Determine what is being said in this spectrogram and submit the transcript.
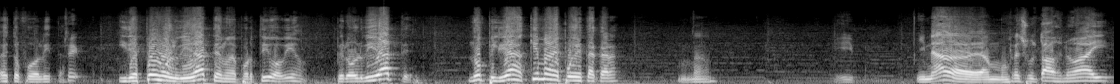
estos futbolistas. Sí. Y después olvidate en lo deportivo, viejo. Pero olvidate. No pillás. ¿Qué más después destacar? No. Y Y nada, digamos. resultados no hay.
